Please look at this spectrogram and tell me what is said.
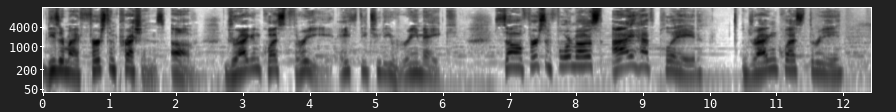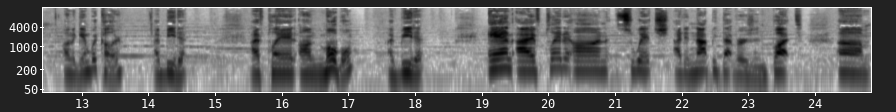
these are my first impressions of Dragon Quest III HD2D Remake. So first and foremost, I have played Dragon Quest III on the Game Boy Color. I beat it. I've played on mobile. I beat it. And I've played it on Switch. I did not beat that version, but um,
